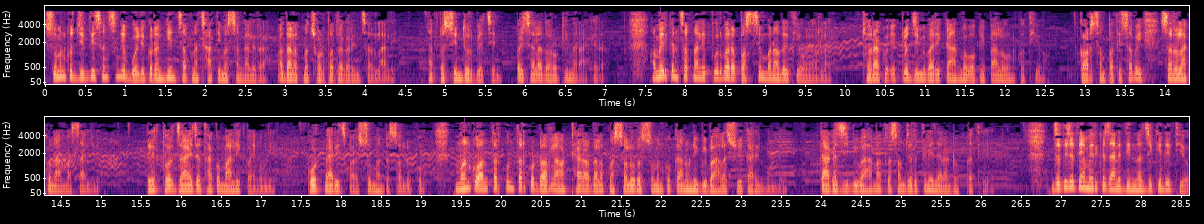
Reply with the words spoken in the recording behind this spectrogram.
सुमनको जिद्दी सँगसँगै भोलिको रङ्गीन सपना छातीमा सँगालेर अदालतमा छोडपत्र गरिन् सरलाले। आफ्नो सिन्दुर बेचिन् पैसालाई धरोटीमा राखेर। अमेरिकन सपनाले पूर्व र पश्चिम बनाउँदै थियो उनीहरूलाई। छोराको एक्लो जिम्मेवारी काँधमा बोक्ने पालो उनको थियो। घर सम्पत्ति सबै सरलाको नाममा सारियो। धेर थोर जायजथाको मालिक भइन् उनी। कोर्ट म्यारिज भयो सुमन र सलुको। मनको अन्तरकुन्तरको डरलाई अठ्याएर अदालतमा सलु र सुमनको कानुनी विवाहलाई स्वीकारिन् उनले। कागजी विवाह मात्र सम्झेर तिनैजना ढुक्क थिए। जति जति अमेरिका जाने दिन नजिकिँदै थियो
